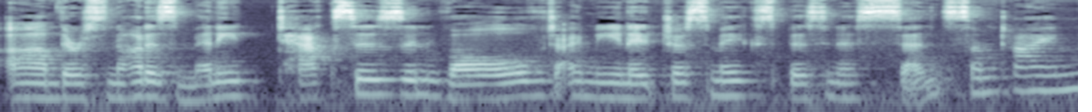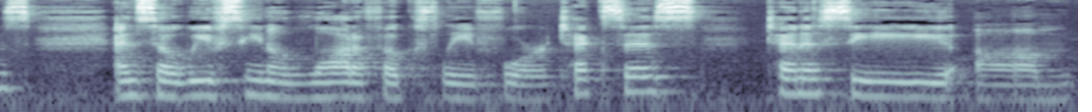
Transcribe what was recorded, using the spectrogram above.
um, there's not as many taxes involved. I mean, it just makes business sense sometimes. And so we've seen a lot of folks leave for Texas. Tennessee, um,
